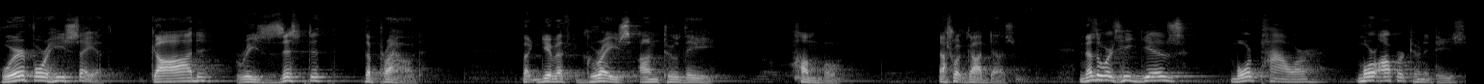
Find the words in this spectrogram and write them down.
Wherefore he saith, God resisteth the proud, but giveth grace unto the humble. That's what God does. In other words, he gives more power, more opportunities,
